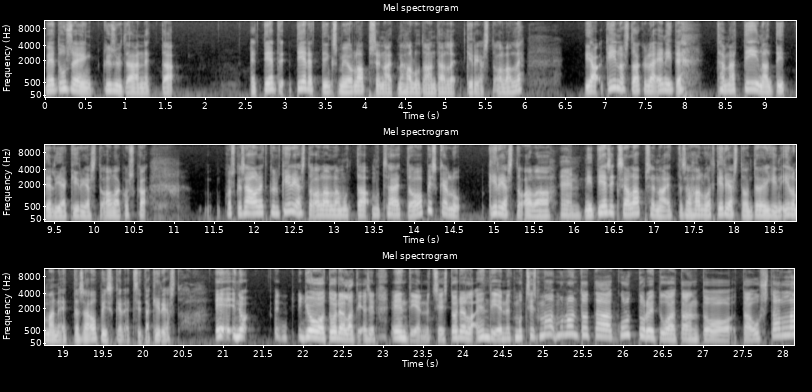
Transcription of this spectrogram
meitä usein kysytään, että, että tiet, tiedettiinkö me jo lapsena, että me halutaan tälle kirjastoalalle. Ja kiinnostaa kyllä eniten tämä Tiinan titteli ja kirjastoala, koska, koska sä olet kyllä kirjastoalalla, mutta, mutta sä et ole opiskellut kirjastoalaa. En. Niin tiesitkö sä lapsena, että sä haluat kirjastoon töihin ilman, että sä opiskelet sitä kirjastoalaa? Ei, no, joo, todella tiesin. En tiennyt siis, todella en tiennyt. Mutta siis mä, mulla on tota kulttuurituotanto taustalla.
